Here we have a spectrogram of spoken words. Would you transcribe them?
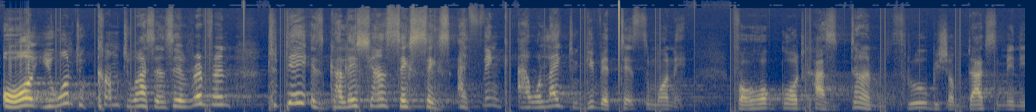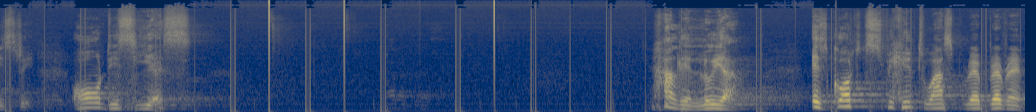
Or you want to come to us and say, Reverend, today is Galatians 6 6. I think I would like to give a testimony for what God has done through Bishop Dag's ministry all these years. Hallelujah. Is God speaking to us, brethren?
